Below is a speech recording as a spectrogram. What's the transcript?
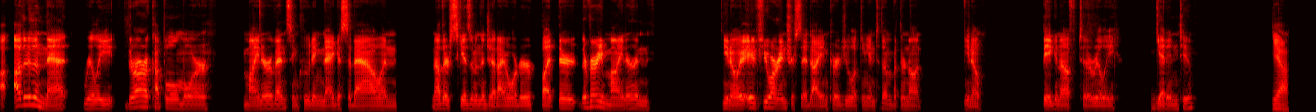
uh, other than that, really, there are a couple more minor events, including Naga Sadow and another schism in the Jedi Order, but they're they're very minor and you know, if you are interested, I encourage you looking into them, but they're not, you know, big enough to really get into. Yeah.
